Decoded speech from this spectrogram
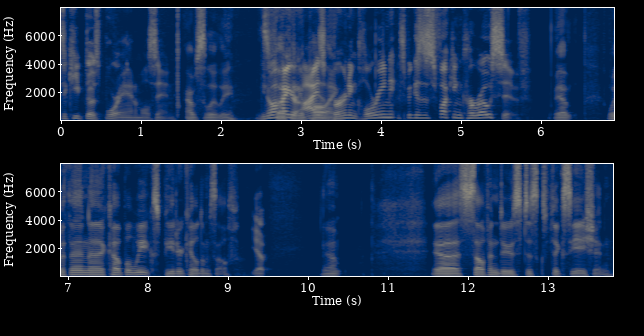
to keep those poor animals in. absolutely. You know how your fucking eyes burn in chlorine? It's because it's fucking corrosive. Yep. Within a couple weeks, Peter killed himself. Yep. Yep. Yeah, self-induced asphyxiation.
